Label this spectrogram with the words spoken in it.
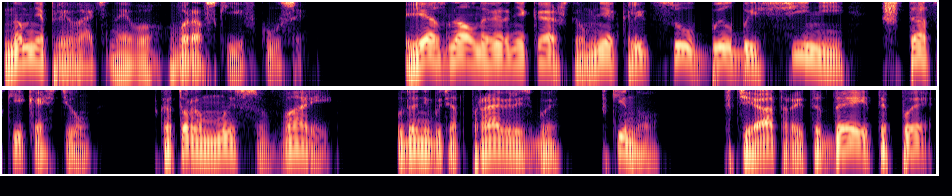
Но мне плевать на его воровские вкусы. Я знал наверняка, что мне к лицу был бы синий штатский костюм, в котором мы с Варей куда-нибудь отправились бы в кино, в театр и т.д. и т.п.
